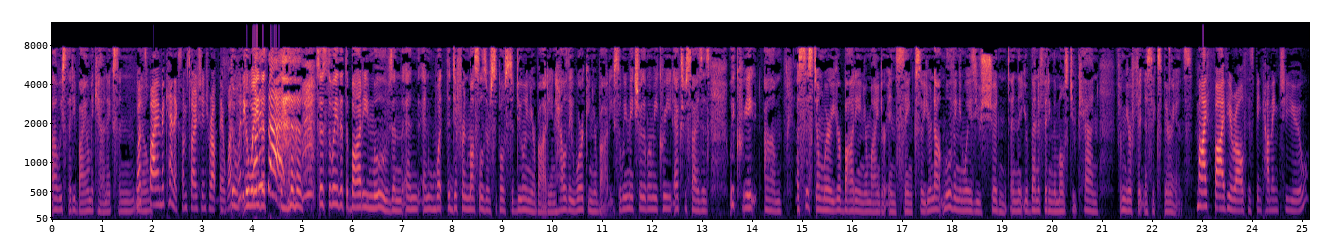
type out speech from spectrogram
uh, we study biomechanics and you What's know, biomechanics? I'm sorry to interrupt there. What, the, what, the what is that, that? so it's the way that the body moves and, and, and what the different muscles are supposed to do in your body and how they work in your body. So we make sure that when we create exercises, we create um, a system where your body and your mind are in sync. So you're not moving in ways you shouldn't and that you're benefiting the most you can from your fitness experience. My five-year-old has been coming to you.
